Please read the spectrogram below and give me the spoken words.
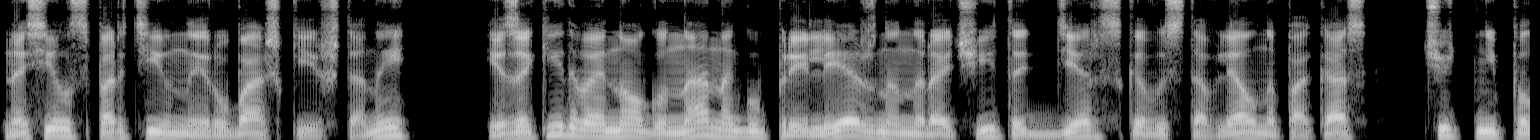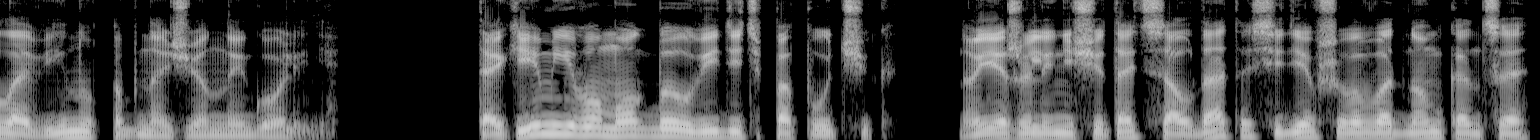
носил спортивные рубашки и штаны и, закидывая ногу на ногу, прилежно, нарочито, дерзко выставлял на показ чуть не половину обнаженной голени. Таким его мог бы увидеть попутчик, но ежели не считать солдата, сидевшего в одном конце,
